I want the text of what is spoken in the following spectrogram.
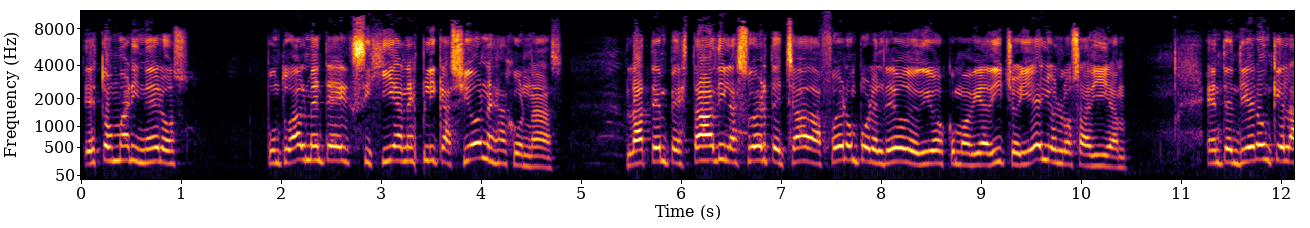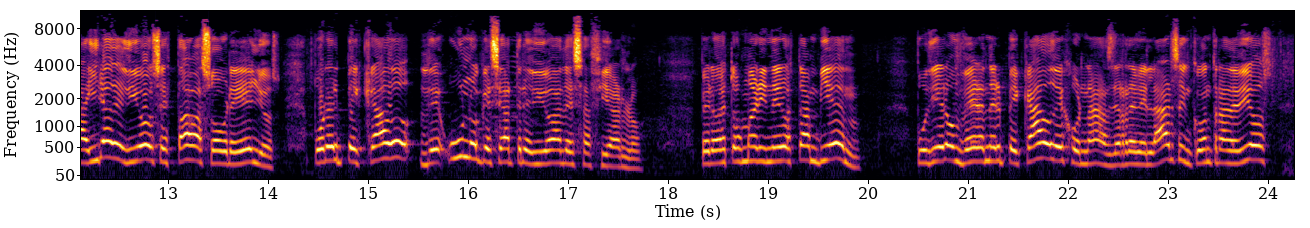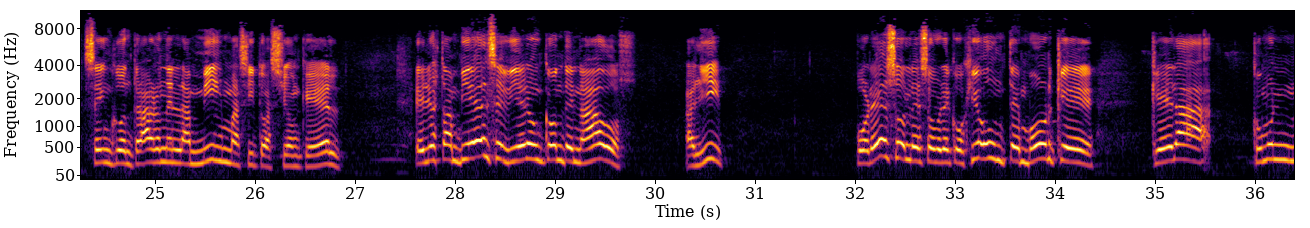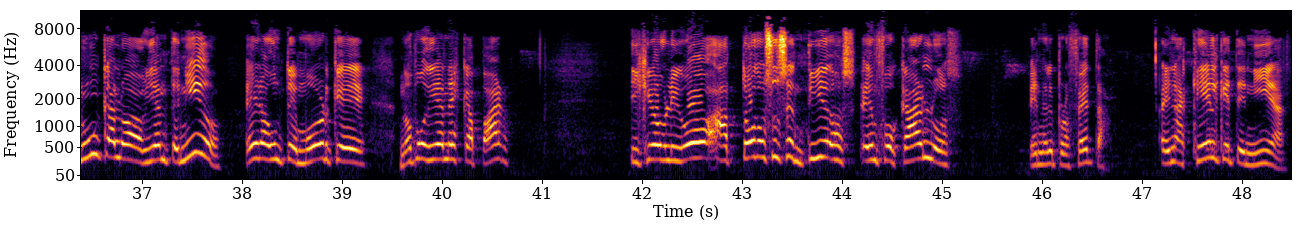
Estos marineros puntualmente exigían explicaciones a Jonás. La tempestad y la suerte echada fueron por el dedo de Dios, como había dicho, y ellos lo sabían. Entendieron que la ira de Dios estaba sobre ellos por el pecado de uno que se atrevió a desafiarlo. Pero estos marineros también pudieron ver en el pecado de Jonás de rebelarse en contra de Dios, se encontraron en la misma situación que él. Ellos también se vieron condenados allí. Por eso les sobrecogió un temor que, que era como nunca lo habían tenido. Era un temor que no podían escapar y que obligó a todos sus sentidos enfocarlos en el profeta en aquel que tenía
